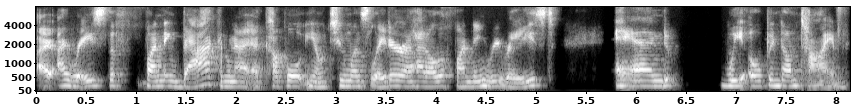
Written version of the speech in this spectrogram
I, I, raised the funding back. I mean, I, a couple, you know, two months later, I had all the funding re-raised and we opened on time.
